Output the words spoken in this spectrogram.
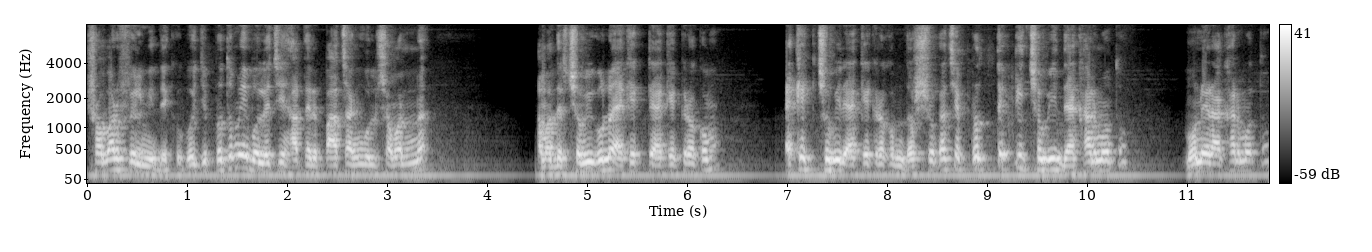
সবার ফিল্মই দেখুক। ওই যে প্রথমেই বলেছি, হাতের পাঁচ আঙ্গুল সমান না। আমাদের ছবিগুলো এক একটা এক এক রকম এক এক ছবির এক এক রকম দর্শক আছে। প্রত্যেকটি ছবি দেখার মতো, মনে রাখার মতো,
